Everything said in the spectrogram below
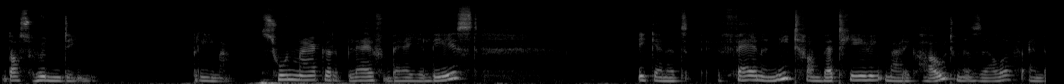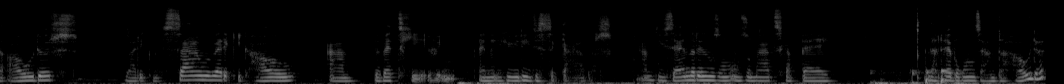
Dat is hun ding. Prima. Schoenmaker, blijf bij je leest. Ik ken het fijne niet van wetgeving, maar ik houd mezelf en de ouders waar ik mee samenwerk, ik hou aan de wetgeving en de juridische kaders. Ja, die zijn er in onze, maatschappij. Daar hebben we ons aan te houden.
